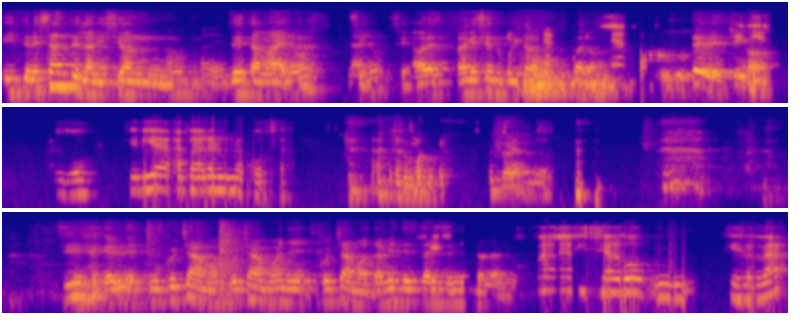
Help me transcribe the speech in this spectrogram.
interesante la visión de esta maestra. Sí, sí, ahora para que siento un poquito la Bueno, ustedes, chicos. Quería, aclarar una cosa. Sí, escuchamos, escuchamos, escuchamos. David está enseñando la luz. dice algo mm, que es verdad,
